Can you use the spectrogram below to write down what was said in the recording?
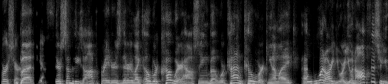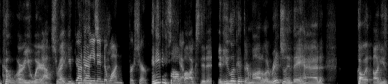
For sure. But yes. there's some of these operators that are like, oh, we're co-warehousing, but we're kind of co-working. And I'm like, uh, what are you? Are you an office or you co or are you a warehouse, yeah. right? You, you got to lean into one for sure. And even Saltbox did it. If you look at their model, originally they had call it, I'll use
